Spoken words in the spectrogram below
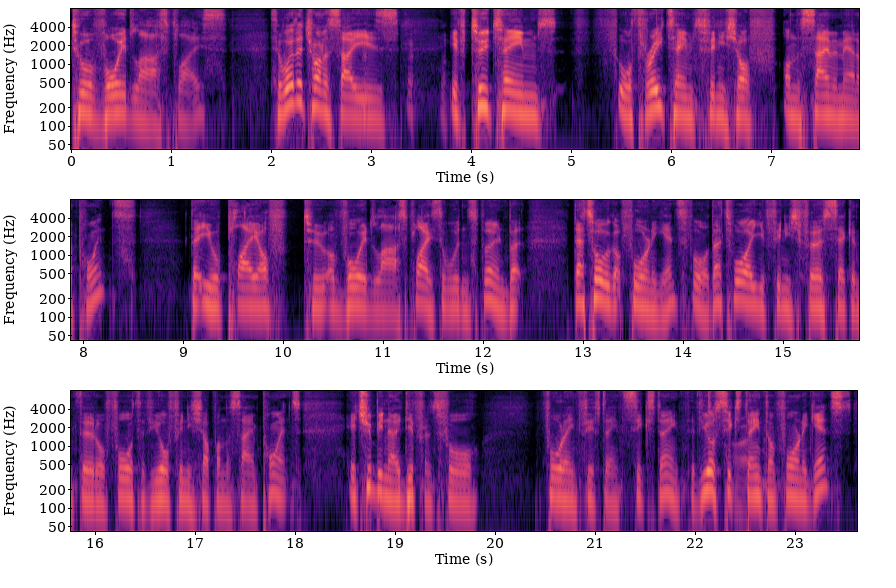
to avoid last place. So, what they're trying to say is if two teams or three teams finish off on the same amount of points, that you'll play off to avoid last place, the wooden spoon. But that's what we've got for and against for. That's why you finish first, second, third, or fourth if you all finish up on the same points. It should be no difference for 14th, 15th, 16th. If you're 16th on for and against,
